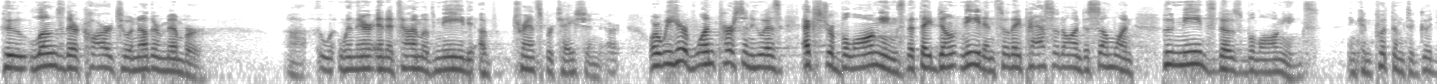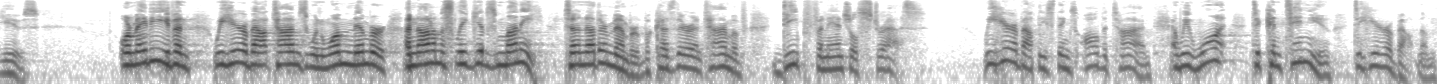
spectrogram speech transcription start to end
who loans their car to another member uh, when they're in a time of need of transportation. Or, or we hear of one person who has extra belongings that they don't need, and so they pass it on to someone who needs those belongings and can put them to good use. Or maybe even we hear about times when one member anonymously gives money to another member because they're in a time of deep financial stress. We hear about these things all the time, and we want to continue to hear about them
